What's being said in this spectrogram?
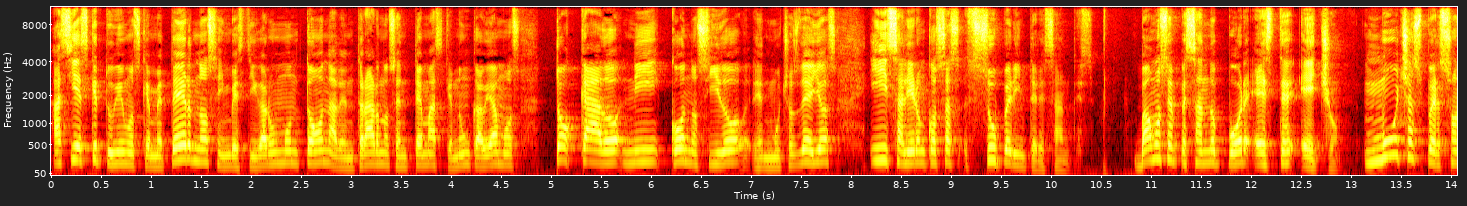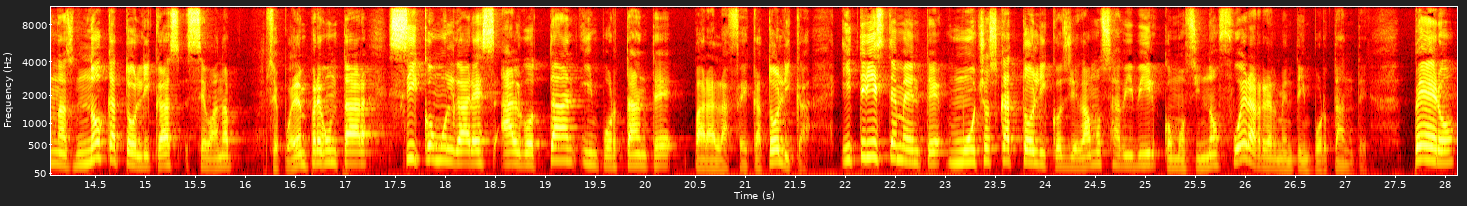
Así es que tuvimos que meternos a investigar un montón, adentrarnos en temas que nunca habíamos tocado ni conocido en muchos de ellos y salieron cosas súper interesantes. Vamos empezando por este hecho. Muchas personas no católicas se van a se pueden preguntar si comulgar es algo tan importante para la fe católica. Y tristemente muchos católicos llegamos a vivir como si no fuera realmente importante. Pero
